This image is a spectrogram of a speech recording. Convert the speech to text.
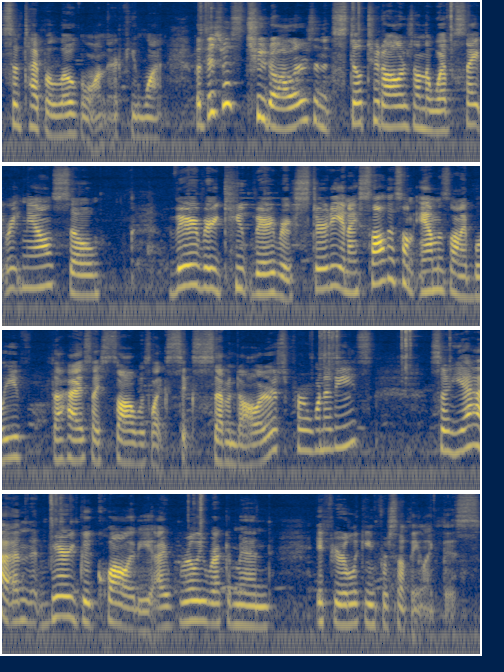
some type of logo on there if you want. But this was $2 and it's still $2 on the website right now. So very, very cute, very, very sturdy. And I saw this on Amazon. I believe the highest I saw was like six, seven dollars for one of these. So yeah, and very good quality. I really recommend if you're looking for something like this.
